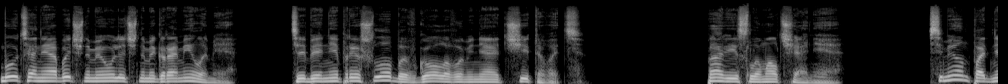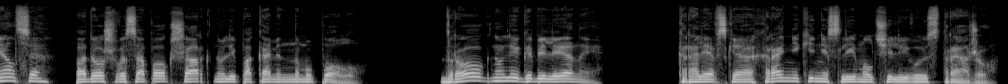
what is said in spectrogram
Будь они обычными уличными громилами, тебе не пришло бы в голову меня отчитывать. Повисло молчание. Семен поднялся, подошвы сапог шаркнули по каменному полу. Дрогнули гобелены. Королевские охранники несли молчаливую стражу.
